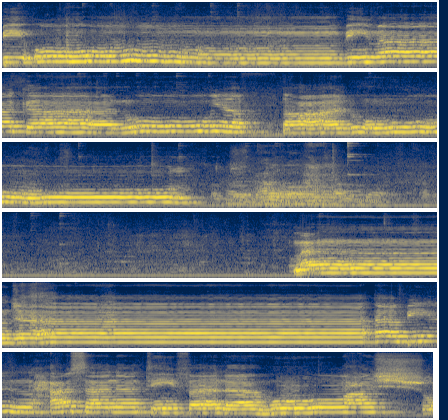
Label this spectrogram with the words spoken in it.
ينبئهم بما كانوا يفعلون من جاء بالحسنة فله عشر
